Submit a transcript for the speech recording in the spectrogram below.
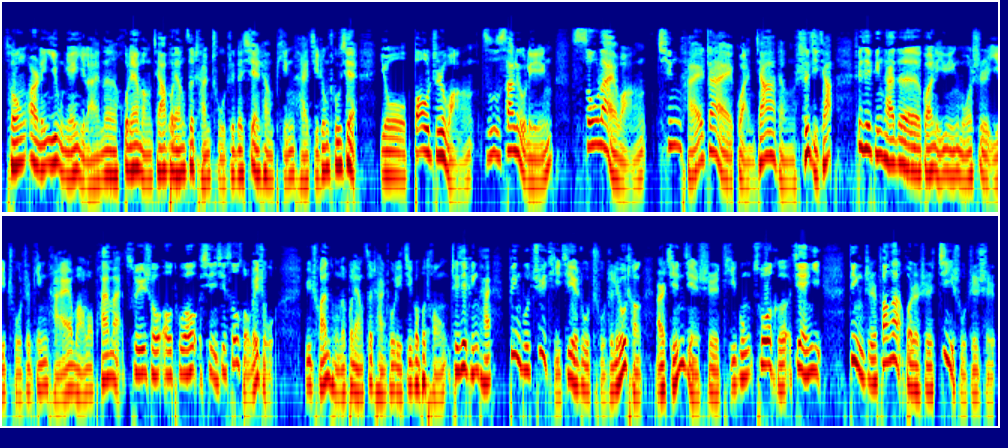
从二零一五年以来呢，互联网加不良资产处置的线上平台集中出现，有包知网、资三六零、搜赖网、青台债管家等十几家。这些平台的管理运营模式以处置平台、网络拍卖、催收 O2O、o, 信息搜索为主。与传统的不良资产处理机构不同，这些平台并不具体介入处置流程，而仅仅是提供撮合建议、定制方案或者是技术支持。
